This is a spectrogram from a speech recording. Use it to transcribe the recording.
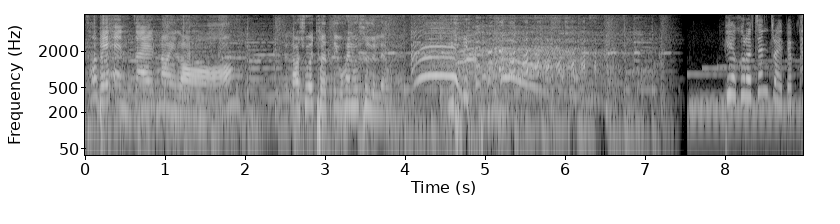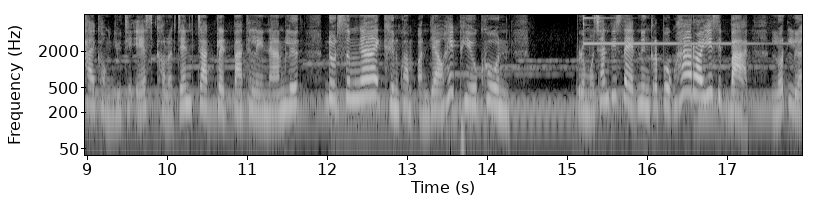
เธอไม่เห็นใจหน่อยเหรอเดี๋ยวเราช่วยเธอติวให้ทั้งคืนเลยวันนี้ เพียวคอลลาเจนไตรเปปไทด์ของ UTS คอลลาเจนจากเกล็ดปลาทะเลน้ำลึก ดูดซึมง่ายคืนความอ่อนเยาว์ให้ผิวคุณ โปรโมชั่นพิเศษ 1 กระปุก 520 บาท ลดเหลือ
